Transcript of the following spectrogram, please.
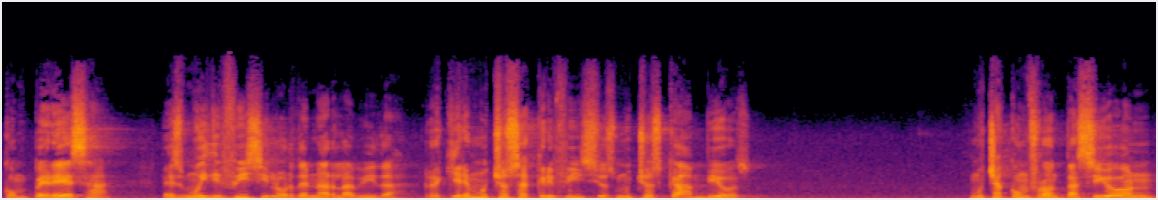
con pereza, es muy difícil ordenar la vida, requiere muchos sacrificios, muchos cambios, mucha confrontación.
